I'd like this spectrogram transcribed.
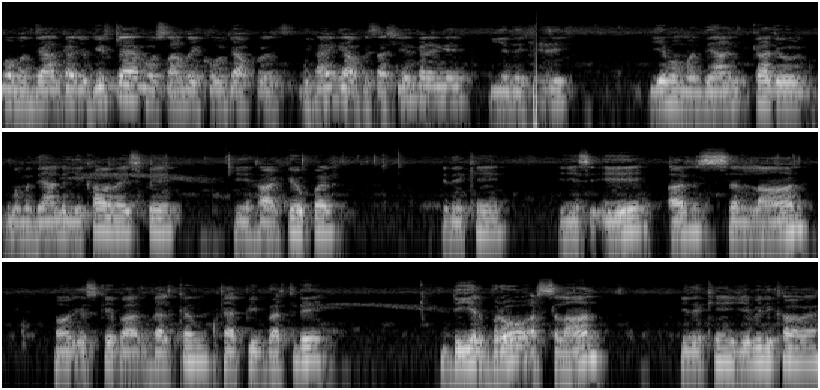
मोहम्मद ध्यान का जो गिफ्ट है वो सलाम भाई खोल के आपको दिखाएँगे आपके साथ शेयर करेंगे। ये देखें जी ये मोहम्मद ध्यान का जो मोहम्मद ध्यान ने लिखा हो रहा है इस पे ये हार्ट के ऊपर। ये देखें ये से ए अरसलान और इसके बाद welcome happy birthday dear bro Arslan ये देखें, ये भी लिखा हुआ है।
